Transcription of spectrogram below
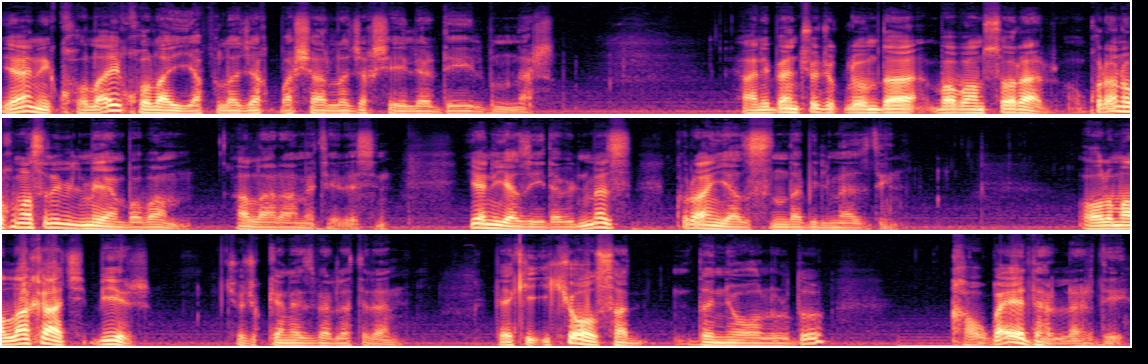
Yani kolay kolay yapılacak, başarılacak şeyler değil bunlar. Hani ben çocukluğumda babam sorar. Kur'an okumasını bilmeyen babam. Allah rahmet eylesin. Yeni yazıyı da bilmez. Kur'an yazısını da bilmezdi. Oğlum Allah kaç? Bir. Çocukken ezberletilen. Peki iki olsa da ne olurdu? Kavga ederlerdi.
